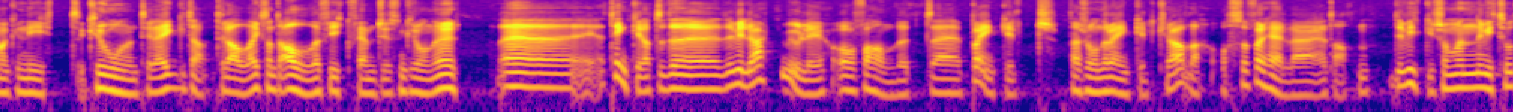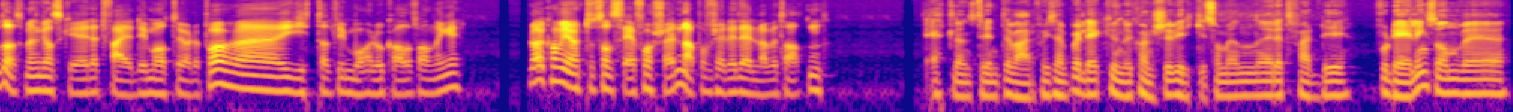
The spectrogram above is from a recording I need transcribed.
Man kunne gitt kronetillegg da, til alle. ikke sant? Alle fikk 5000 kroner. Eh, jeg tenker at det, det ville vært mulig å forhandlet eh, på enkeltpersoner og enkeltkrav, da, også for hele etaten. Det virker som en, i mitt hode som en ganske rettferdig måte å gjøre det på, eh, gitt at vi må ha lokale forhandlinger. Da kan vi gjøre å se forskjellen da, på forskjellige deler av etaten. Ett lønnstrinn til hver, f.eks. Det kunne kanskje virke som en rettferdig fordeling, sånn, ved,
